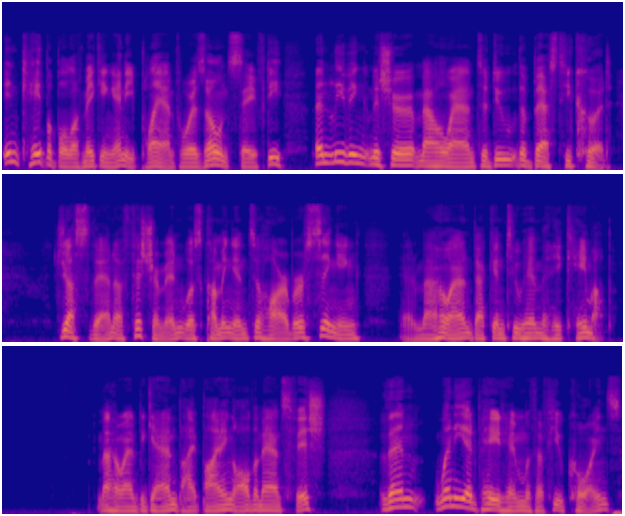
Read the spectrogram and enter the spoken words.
incapable of making any plan for his own safety, and leaving M. Marouin to do the best he could. Just then a fisherman was coming into harbour singing, and Marouin beckoned to him and he came up. Marouin began by buying all the man's fish; then, when he had paid him with a few coins,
